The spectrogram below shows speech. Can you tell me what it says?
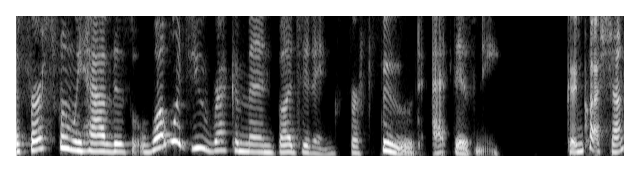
the first one we have is what would you recommend budgeting for food at Disney? Good question.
